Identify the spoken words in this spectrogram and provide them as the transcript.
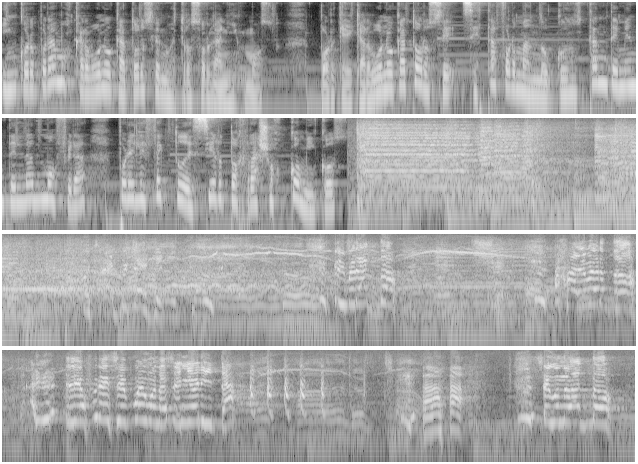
incorporamos carbono 14 a nuestros organismos, porque el carbono 14 se está formando constantemente en la atmósfera por el efecto de ciertos rayos cómicos ¡Primer acto! ¡Alberto! Le ofrece fuego a una señorita. Segundo acto.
